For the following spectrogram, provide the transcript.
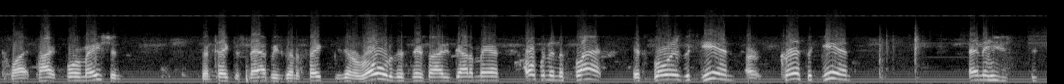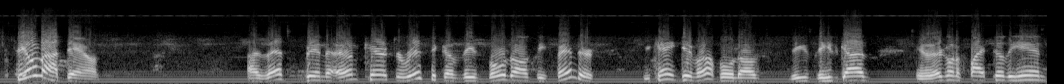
Quite tight formation. To take the snap. He's to fake. He's to roll to this near side. He's got a man open in the flat. It's Flores again, or Cress again, and he's still not down. As that's been uncharacteristic of these Bulldog defenders. You can't give up, Bulldogs. These these guys, you know, they're going to fight till the end.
